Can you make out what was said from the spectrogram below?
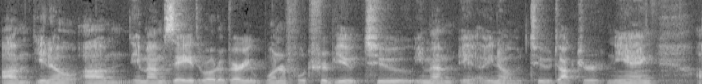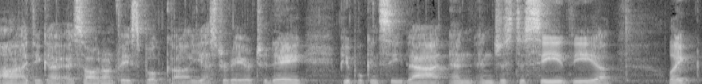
um, you know um, Imam Zaid wrote a very wonderful tribute to Imam you know to Dr. Nyang. Uh, I think I, I saw it on Facebook uh, yesterday or today. People can see that, and and just to see the uh, like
